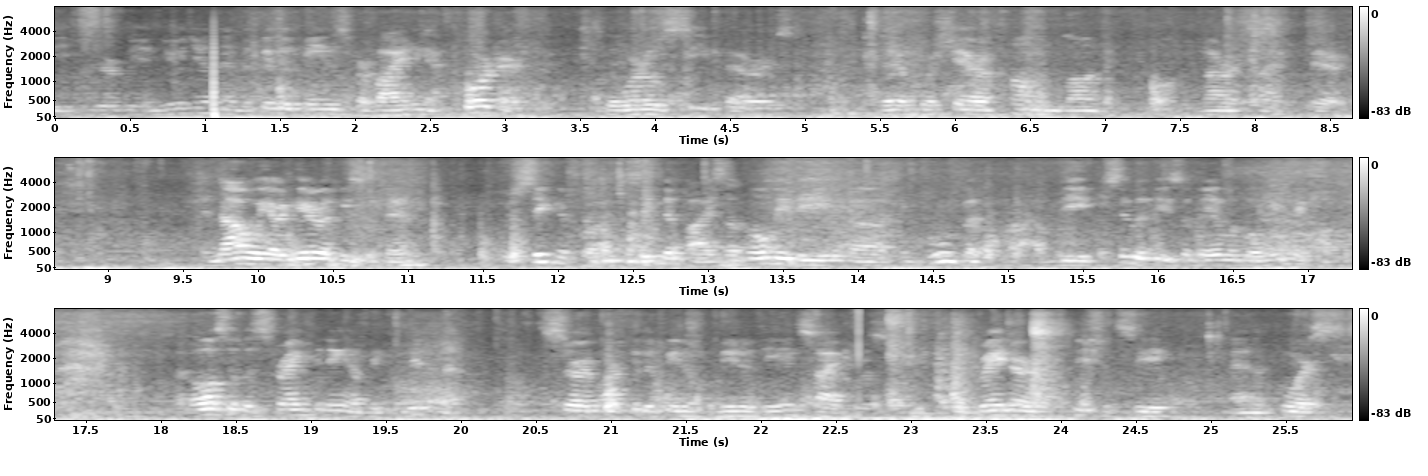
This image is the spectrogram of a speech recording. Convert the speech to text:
in the European Union and the Philippines providing a quarter of the world's seafarers, therefore share a common bond of maritime affairs. And now we are here at this event, which signifies, signifies not only the uh, improvement of the facilities available in the continent, but also the strengthening of the commitment to serve our Filipino community in Cyprus with greater efficiency and, of course,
